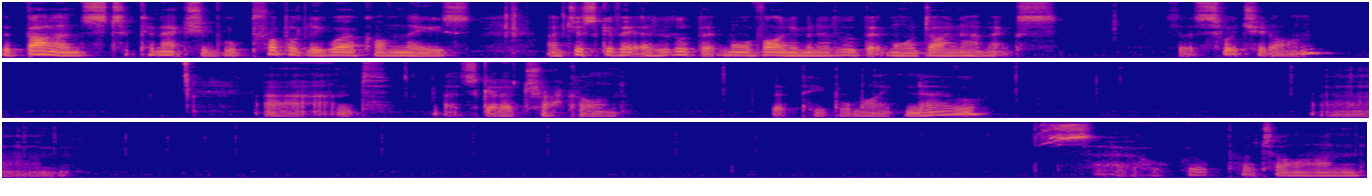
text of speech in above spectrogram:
The balanced connection will probably work on these and just give it a little bit more volume and a little bit more dynamics. So let's switch it on and let's get a track on that people might know. Um, so we'll put on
